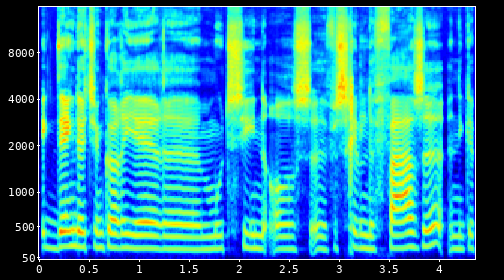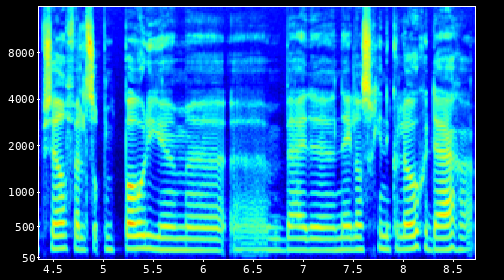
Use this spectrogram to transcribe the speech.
Ik denk dat je een carrière moet zien als uh, verschillende fasen. En ik heb zelf wel eens op een podium uh, uh, bij de Nederlandse Gynaecologendagen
